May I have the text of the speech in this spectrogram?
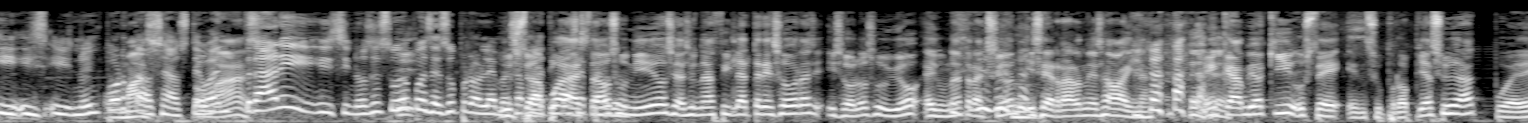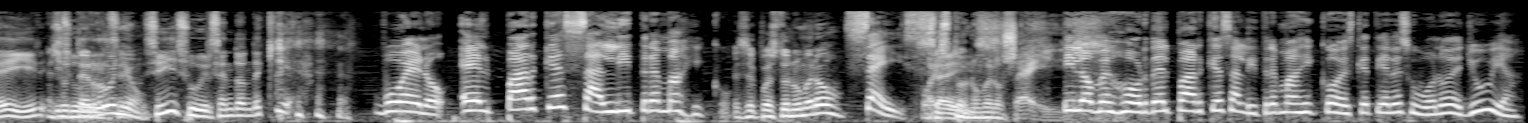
y, y- y no importa, o, más, sea, usted o va a entrar y, y si no se sube, Y- pues es su problema. Y usted va plática a se Estados perdió. Unidos y hace una fila tres horas y solo subió en una atracción y cerraron esa vaina. En cambio aquí usted en su propia ciudad puede ir En y su subirse- terruño. Sí, subirse en donde quiera. Bueno, el Parque Salitre Mágico. ¿Es el puesto número? 6. Puesto Seis. número 6. Y lo mejor del Parque Salitre Mágico es que tiene su bono de lluvia.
